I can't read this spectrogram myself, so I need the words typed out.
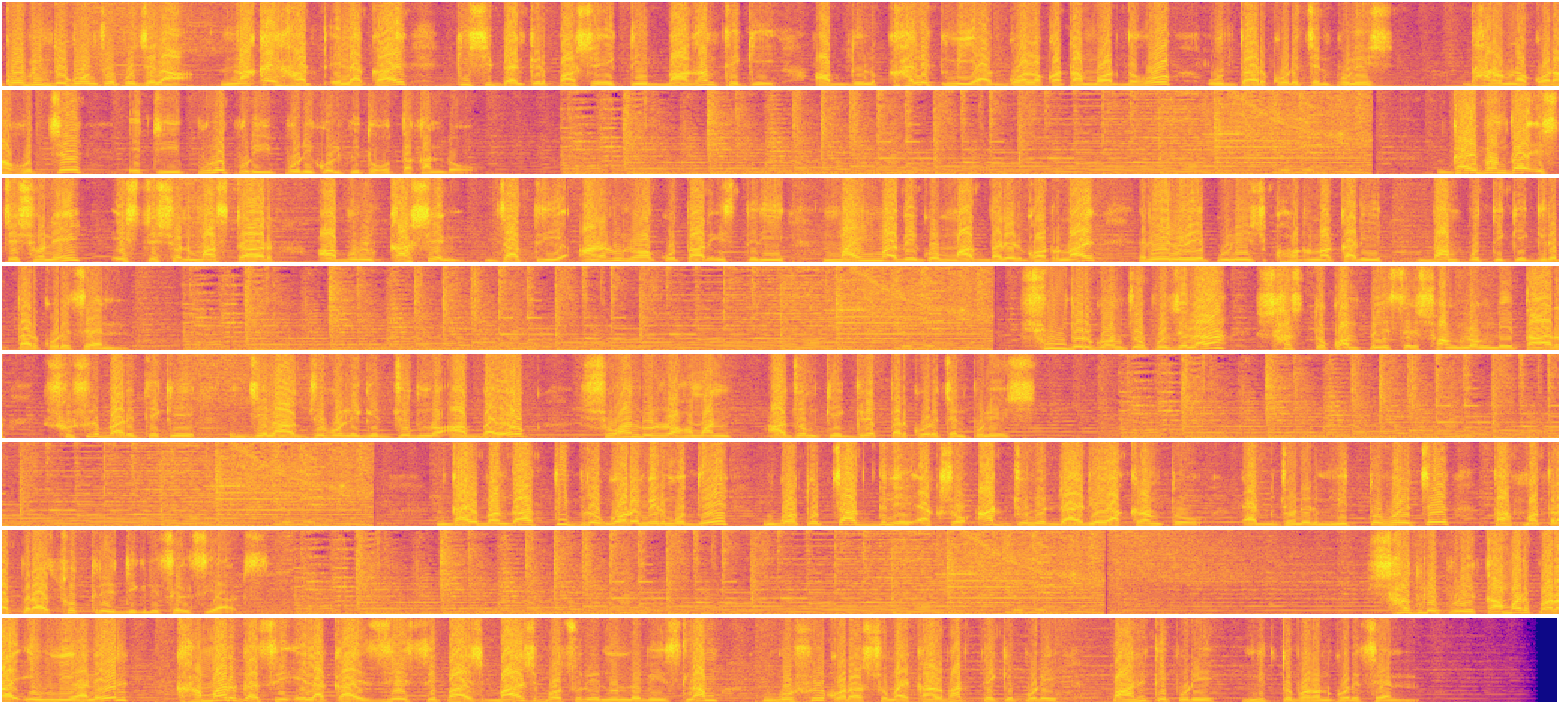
গোবিন্দগঞ্জ উপজেলা নাকাইহাট এলাকায় কৃষি ব্যাংকের পাশে একটি বাগান থেকে আব্দুল খালিক মিয়া গলাকাটা মরদেহ উদ্ধার করেছেন পুলিশ। ধারণা করা হচ্ছে এটি পুরোপুরি পরিকল্পিত হত্যাকাণ্ড। গাইবান্ধা স্টেশনে স্টেশন মাস্টার আবুল কাশেম, যাত্রী আনারুল হক ও তার স্ত্রী মাহিমা বেগম মারধারের ঘটনায় রেলওয়ে পুলিশ ঘটনাকারী দাম্পতিকে গ্রেপ্তার করেছেন। সুন্দরগঞ্জ উপজেলা স্বাস্থ্য কমপ্লেক্সের সংলগ্নে তার শ্বশুরবাড়ি থেকে জেলা যুবলীগের যুগ্ম আহ্বায়ক সোহানুর রহমান আজমকে গ্রেপ্তার করেছেন পুলিশ। গাইবান্ধা তীব্র গরমের মধ্যে গত চার দিনে একশো আট জনের ডায়রিয়ায় আক্রান্ত। একজনের মৃত্যু হয়েছে, তাপমাত্রা প্রায় ছত্রিশ ডিগ্রি সেলসিয়াস। সাদুলেপুরে কামারপাড়া ইউনিয়নের খামারগাছি এলাকায় যে সিপাহ বাইশ বছরের নুনবী ইসলাম গোসল করার সময় কালভার্ট থেকে পড়ে পানিতে পড়ে মৃত্যুবরণ করেছেন।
